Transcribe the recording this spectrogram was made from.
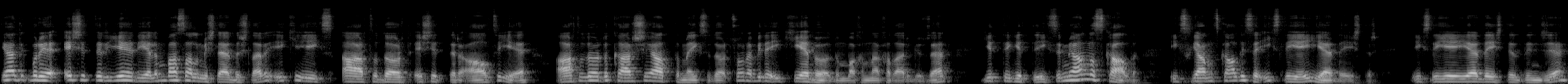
Geldik buraya eşittir y diyelim. Basalım işler dışları. 2x artı 4 eşittir 6y. Artı 4'ü karşıya attım eksi 4. Sonra bir de 2'ye böldüm. Bakın ne kadar güzel. Gitti gitti. X'im yalnız kaldı. X yalnız kaldıysa X ile Y'yi yer değiştir. X ile Y'yi yer değiştirdiğince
